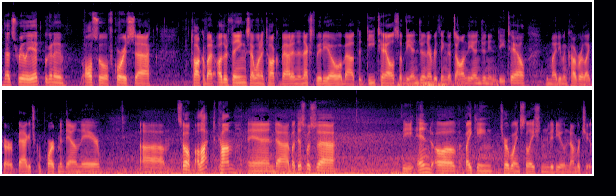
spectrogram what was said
that's really it. We're gonna also, of course, uh, talk about other things I want to talk about in the next video about the details of the engine, everything that's on the engine in detail. We might even cover like our baggage compartment down there. Um, so a lot to come, and uh, but this was uh, the end of Viking turbo installation video number two.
